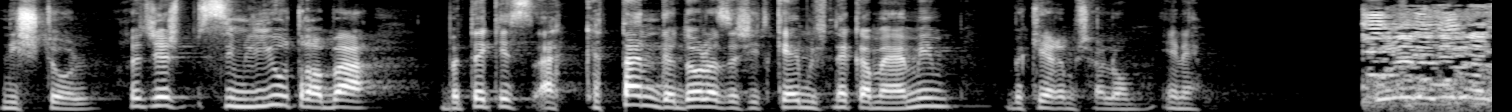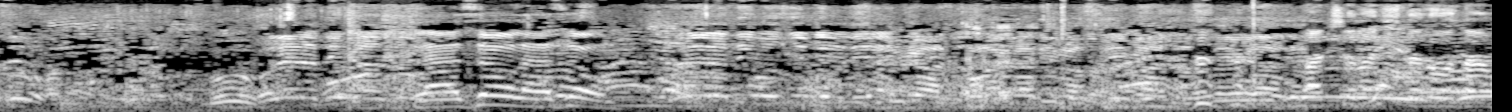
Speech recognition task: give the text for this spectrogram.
נשתול. אני חושבת שיש סמליות רבה בטקס הקטן גדול הזה שהתקיים לפני כמה ימים בכרם שלום. הנה. לעזור, לעזור. רק שלא ישתלו אותם.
